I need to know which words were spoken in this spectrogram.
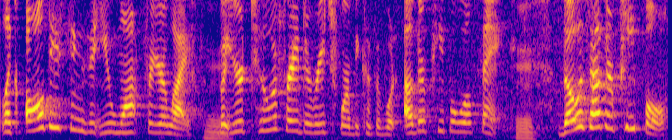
like all these things that you want for your life, Mm. but you're too afraid to reach for because of what other people will think. Mm. Those other people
